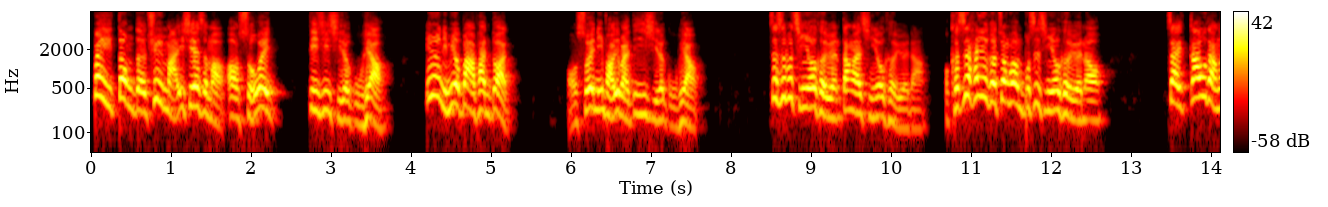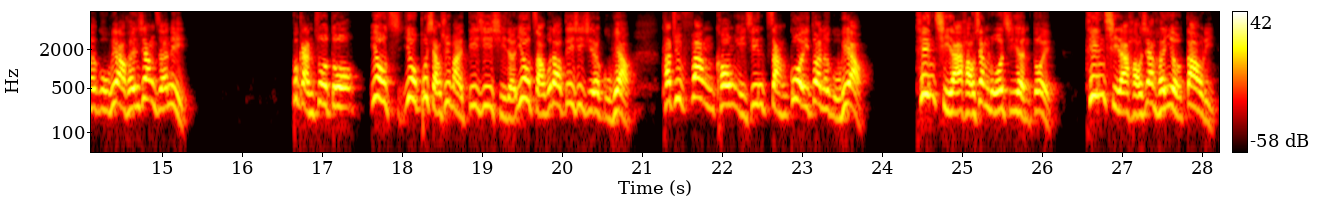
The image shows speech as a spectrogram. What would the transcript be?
被动的去买一些什么哦？所谓低基期的股票，因为你没有办法判断哦，所以你跑去买低基期的股票，这是不是情有可原？当然情有可原啊。可是还有一个状况不是情有可原哦，在高档的股票横向整理，不敢做多，又又不想去买低基期的，又找不到低基期的股票，他去放空已经涨过一段的股票，听起来好像逻辑很对。听起来好像很有道理，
